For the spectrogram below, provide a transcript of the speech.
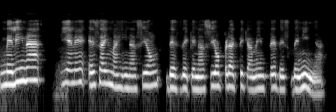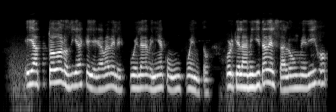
Melina tiene esa imaginación desde que nació prácticamente desde niña. Ella todos los días que llegaba de la escuela venía con un cuento, porque la amiguita del salón me dijo,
